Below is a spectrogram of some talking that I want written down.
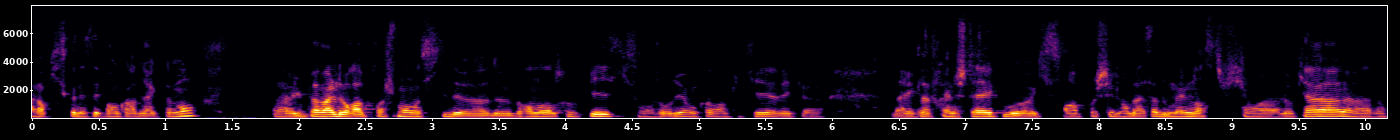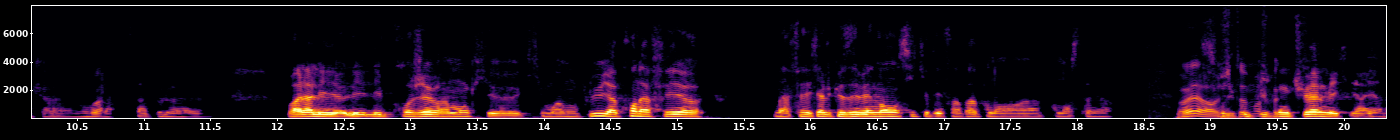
alors qu'ils se connaissaient pas encore directement. Il y a eu pas mal de rapprochements aussi de, de grandes entreprises qui sont aujourd'hui encore impliquées avec bah, la French Tech ou euh, qui sont rapprochés de l'ambassade ou même d'institutions euh, locales. Euh, donc, voilà, c'est un peu le, voilà les, les, projets vraiment qui, qui moi m'ont plu. Et après, on a fait, on a fait quelques événements aussi qui étaient sympas pendant, pendant cette année. Ouais, alors justement, plus ponctuel, mais qui rien.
